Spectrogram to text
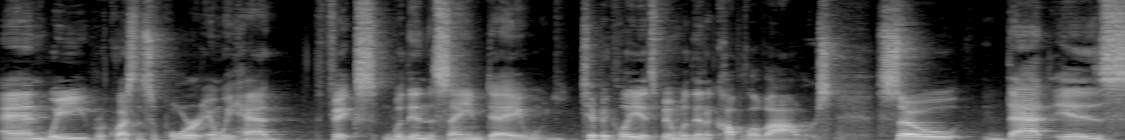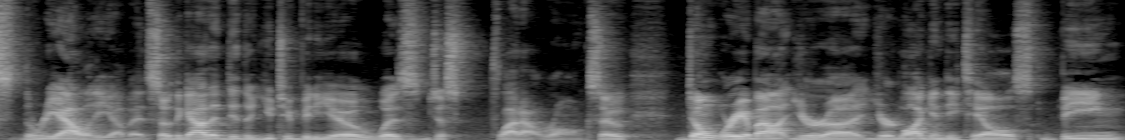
and we requested support and we had fix within the same day. Typically, it's been within a couple of hours. So that is the reality of it. So the guy that did the YouTube video was just flat out wrong. So don't worry about your uh, your login details being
